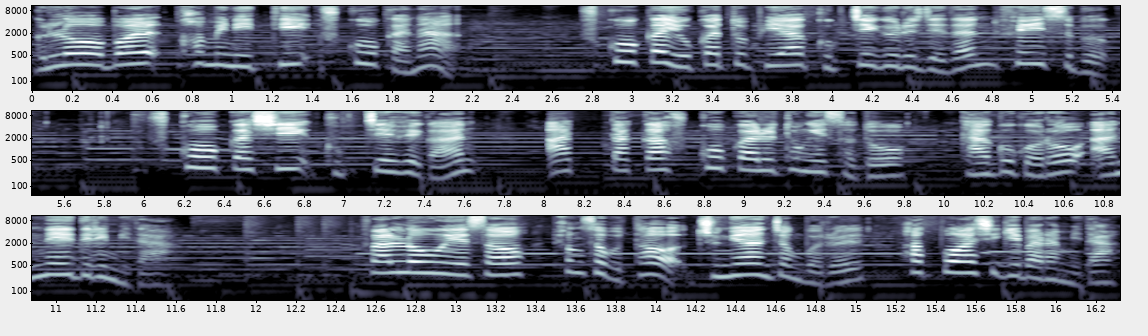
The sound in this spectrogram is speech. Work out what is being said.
Global Community Fukuoka나 후쿠오카 요카토피아 국제교류재단 페이스북 후쿠오카시 국제회관 아따까 후쿠오카를 통해서도 다국어로 안내해드립니다. 팔로우에서 평소부터 중요한 정보를 확보하시기 바랍니다.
